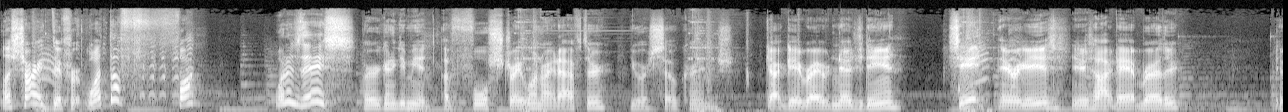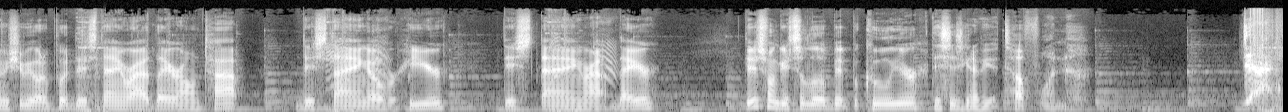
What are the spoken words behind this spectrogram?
Let's try a different, what the fuck? What is this? Are you gonna give me a, a full straight one right after? You are so cringe. Gotta get right nudged in. Sit, there it is. Just like that, brother. Then we should be able to put this thing right there on top. This thing over here. This thing right there. This one gets a little bit peculiar. This is gonna be a tough one. Yeah.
